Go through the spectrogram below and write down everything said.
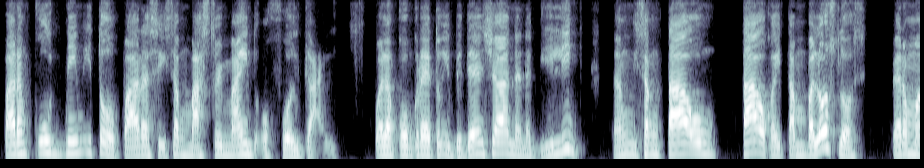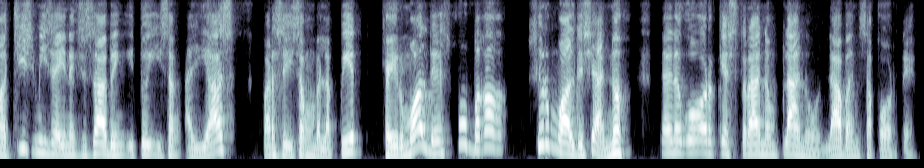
parang code name ito para sa isang mastermind o fall guy. Walang konkretong ebidensya na naglilink ng isang taong tao kay tambaloslos, pero mga chismis ay nagsasabing ito'y isang alias para sa isang malapit kay Romualdez o baka si Romualdez yan, no? Na nag-oorkestra ng plano laban sa korte.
